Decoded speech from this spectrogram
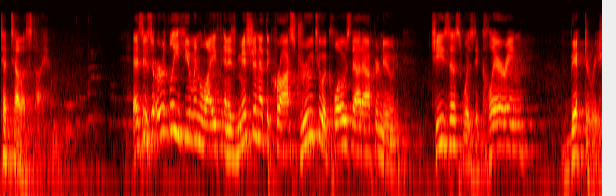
Tetelestai. As his earthly human life and his mission at the cross drew to a close that afternoon, Jesus was declaring victory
